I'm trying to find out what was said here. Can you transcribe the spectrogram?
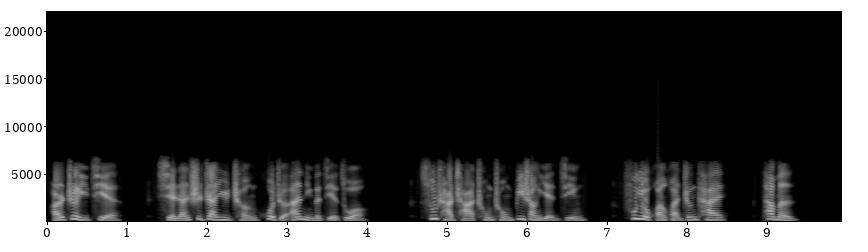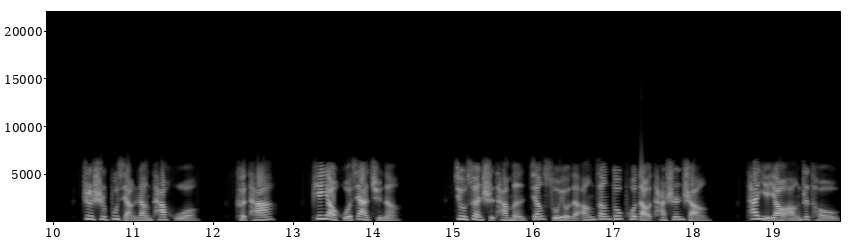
而这一切，显然是战玉成或者安宁的杰作。苏茶茶重重闭上眼睛。复又缓缓睁开，他们这是不想让他活，可他偏要活下去呢。就算是他们将所有的肮脏都泼到他身上，他也要昂着头，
